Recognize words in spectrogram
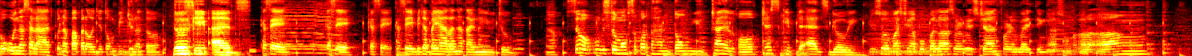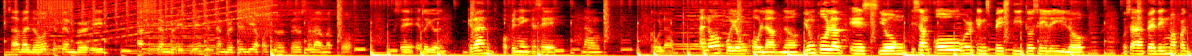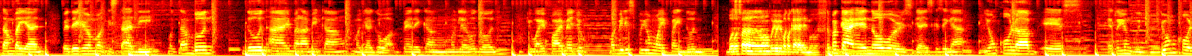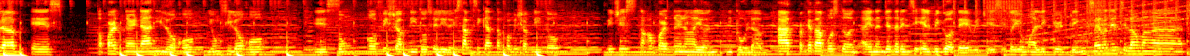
So, una sa lahat, kung napapanood nyo tong video na to, don't skip ads. Kasi, kasi, kasi, kasi binabayaran na tayo ng YouTube. No? So, kung gusto mong suportahan tong channel ko, just keep the ads going. Thank you so much nga po pala, Sir Christian, for inviting us nung nakaraang Sabado, September 8. Ah, September 8 ba yun? September 10, di ako sure. Pero salamat po. Kasi ito yun. Grand opening kasi ng collab. Ano po yung collab, no? Yung collab is yung isang co-working space dito sa Iloilo kung saan pwedeng mapagtambayan, pwede kayong mag-study, magtambay. Doon, doon ay marami kang magagawa. Pwede kang maglaro doon. Wi-Fi, medyo mabilis po yung wifi doon. Boss, para naman po yung pagkain mo. Sa pagkain, no worries guys. Kasi nga, yung collab is, ito yung good news. Yung collab is kapartner na ni Loco. Yung si Loco is yung coffee shop dito sa Lilo. Isang sikat ng coffee shop dito which is nakapartner na ngayon ni Collab. At pagkatapos doon ay nandyan na rin si El Bigote which is ito yung mga liquor drinks. Meron din silang mga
